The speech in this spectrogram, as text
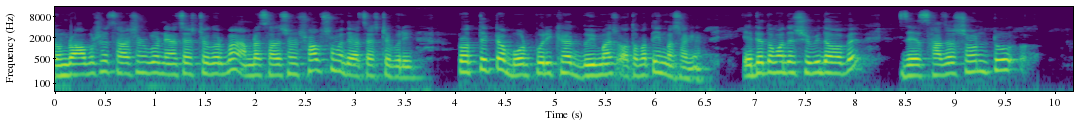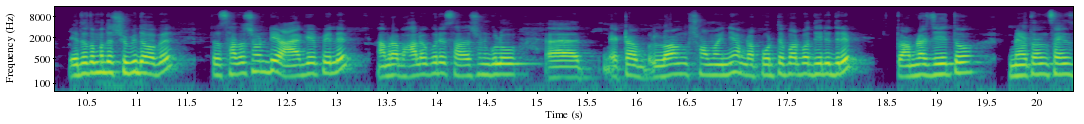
তোমরা অবশ্যই সাজেশনগুলো নেওয়ার চেষ্টা করবে। আমরা সাজেশন সবসময় দেওয়ার চেষ্টা করি। প্রত্যেকটা বোর্ড পরীক্ষার দুই মাস অথবা তিন মাস আগে। এতে তোমাদের সুবিধা হবে যে সাজেশন টু, এতে তোমাদের সুবিধা হবে। তো সাজেশনটি আগে পেলে আমরা ভালো করে সাজেশনগুলো একটা লং সময় নিয়ে আমরা পড়তে পারব ধীরে ধীরে। তো আমরা যেহেতু ম্যাথ অ্যান্ড সায়েন্স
